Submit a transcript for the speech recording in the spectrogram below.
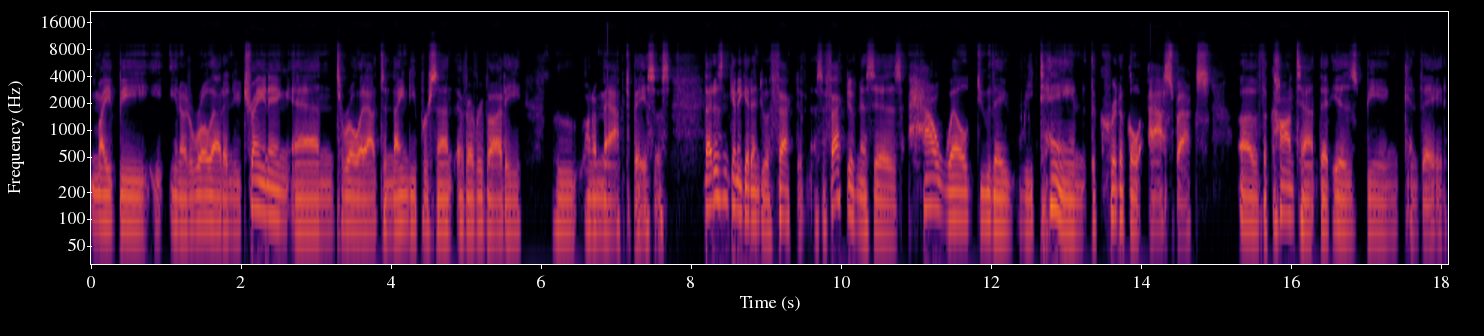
might be, you know, to roll out a new training and to roll it out to 90% of everybody who on a mapped basis. That isn't going to get into effectiveness. Effectiveness is how well do they retain the critical aspects of the content that is being conveyed.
